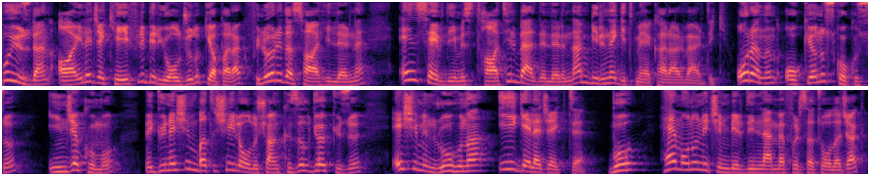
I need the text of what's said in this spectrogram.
Bu yüzden ailece keyifli bir yolculuk yaparak Florida sahillerine en sevdiğimiz tatil beldelerinden birine gitmeye karar verdik. Oranın okyanus kokusu, ince kumu ve güneşin batışıyla oluşan kızıl gökyüzü eşimin ruhuna iyi gelecekti. Bu hem onun için bir dinlenme fırsatı olacak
